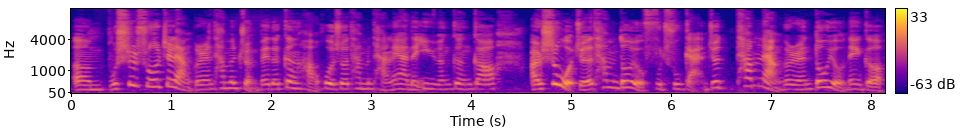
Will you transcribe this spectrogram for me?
嗯，不是说这两个人他们准备的更好，或者说他们谈恋爱的意愿更高，而是我觉得他们都有付出感，就他们两个人都有那个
